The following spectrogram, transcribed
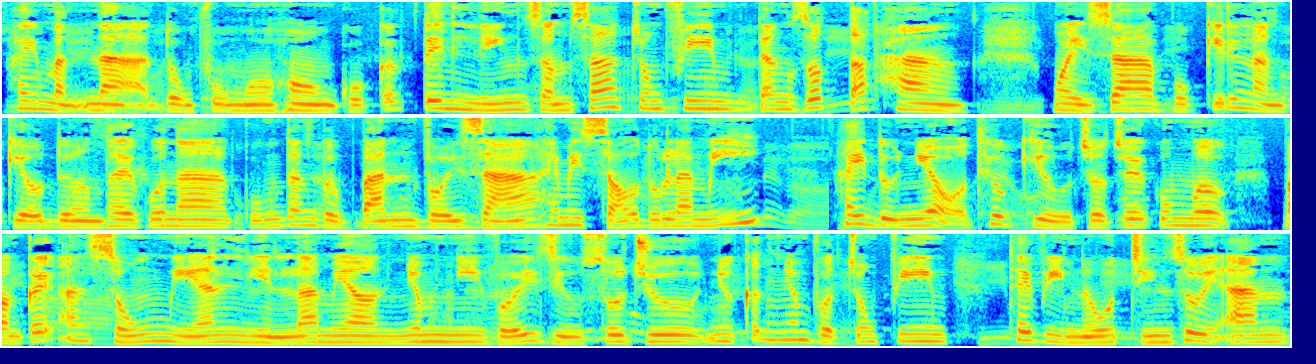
hay mặt nạ đồng phục màu hồng của các tên lính giám sát trong phim đang rất đắt hàng. Ngoài ra, bộ kit làng kiểu đường Taekwondo cũng đang được bán với giá 26 đô la Mỹ. Hay đồ nhậu theo kiểu trò chơi con mực bằng cách ăn sống mì ăn liền ramen nhâm nhi với rượu soju như các nhân vật trong phim thay vì nấu chín rồi ăn.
